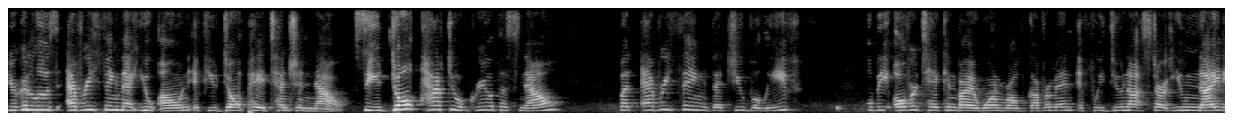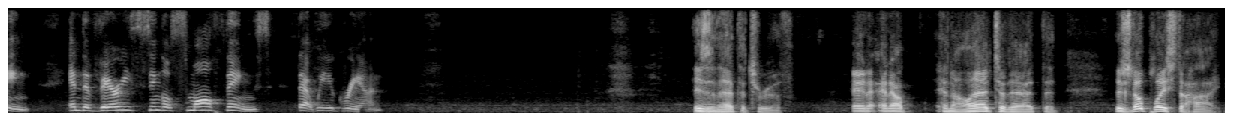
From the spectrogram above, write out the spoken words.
you're going to lose everything that you own if you don't pay attention now. So you don't have to agree with us now, but everything that you believe will be overtaken by a one world government if we do not start uniting in the very single small things that we agree on. Isn't that the truth? And and I'll and I'll add to that that there's no place to hide.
